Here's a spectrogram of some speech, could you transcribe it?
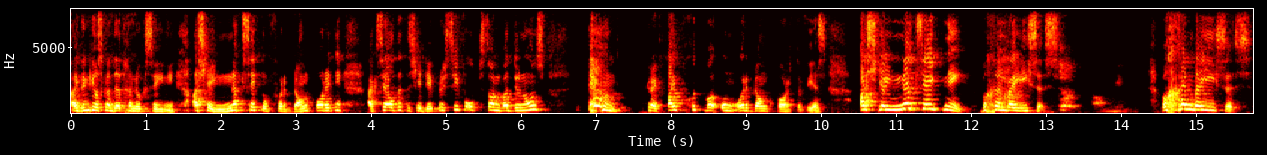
Ek dink jy ons kan dit genoeg sê nie. As jy niks het om voor dankbaarheid nie, ek sê altyd as jy depressief opstaan, wat doen ons? Kry vyf goed om oor dankbaar te wees. As jy niks het nie, begin by Jesus. Begin by Jesus.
